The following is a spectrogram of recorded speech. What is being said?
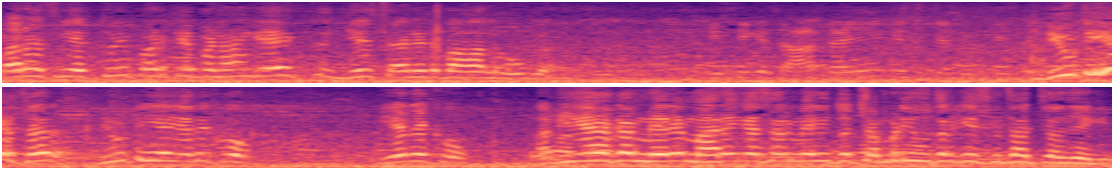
ਪਰ ਅਸੀਂ ਇੱਥੋਂ ਹੀ ਪੜ੍ਹ ਕੇ ਬਣਾਂਗੇ ਜੇ ਸੈਨੇਟ ਬਹਾਲ ਹੋਊਗਾ किसी के साथ आए हैं कि ड्यूटी है सर ड्यूटी है ये देखो ये देखो अब ये अगर मेरे मारेंगे सर मेरी तो चमड़ी उतर के इसके साथ चल जाएगी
